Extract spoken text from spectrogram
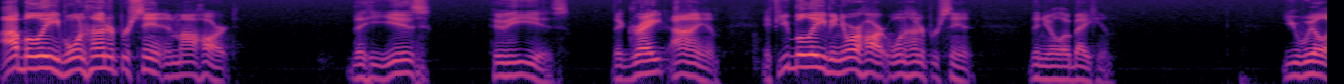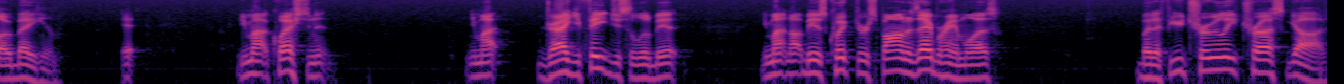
I believe 100% in my heart that He is who He is, the great I am. If you believe in your heart 100%, then you'll obey Him. You will obey Him. It, you might question it. You might drag your feet just a little bit. You might not be as quick to respond as Abraham was. But if you truly trust God,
